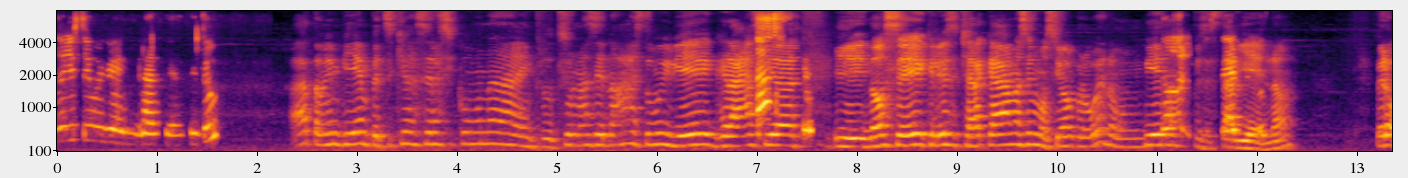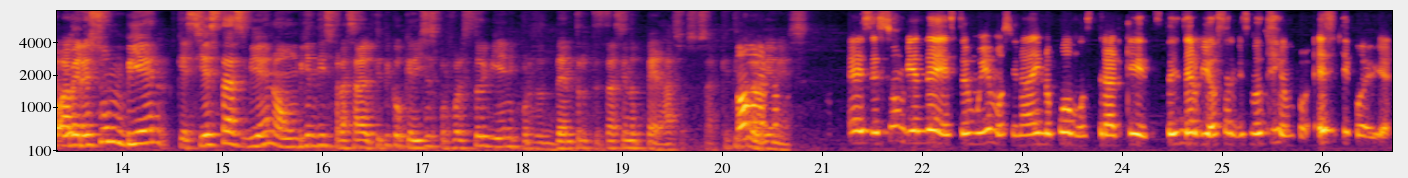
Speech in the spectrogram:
No, yo estoy muy bien, gracias. ¿Y tú? Ah, también bien, pensé que iba a ser así como una introducción más de, no, estoy muy bien, gracias. Y no sé, que le ibas a echar acá más emoción, pero bueno, un bien, No, pues está bien, ¿no? Pero a ver, ¿es un bien que sí estás bien o un bien disfrazado? El típico que dices por fuera estoy bien y por dentro te está haciendo pedazos. O sea, ¿qué tipo Oh, de no. bien es? Es, es un bien de estoy muy emocionada y no puedo mostrar que estoy nerviosa al mismo tiempo. Ese tipo de bien.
